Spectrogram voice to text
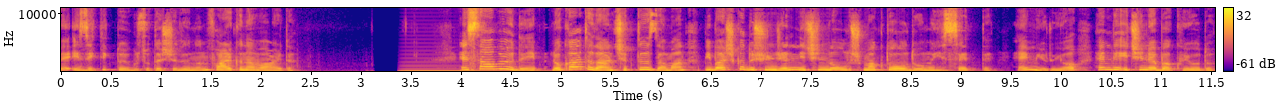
ve eziklik duygusu taşıdığının farkına vardı. Hesabı ödeyip lokantadan çıktığı zaman bir başka düşüncenin içinde oluşmakta olduğunu hissetti. Hem yürüyor hem de içine bakıyordu.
